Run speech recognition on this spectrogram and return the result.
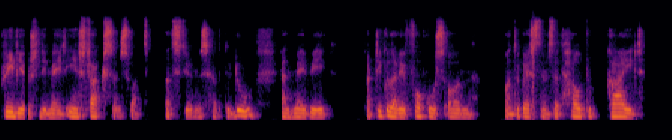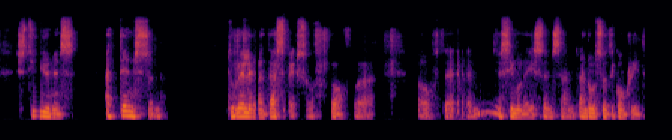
previously made instructions what what students have to do, and maybe particularly focus on on the questions that how to guide students' attention to relevant aspects of, of, uh, of the simulations and, and also the concrete,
